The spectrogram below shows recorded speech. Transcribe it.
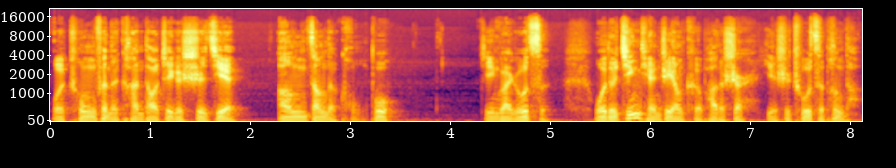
我充分的看到这个世界肮脏的恐怖。尽管如此，我对今天这样可怕的事儿也是初次碰到。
